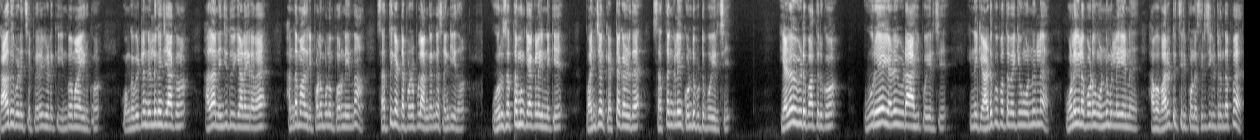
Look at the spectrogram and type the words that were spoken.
காது படித்த பிறவிகளுக்கு இன்பமாக இருக்கும் உங்கள் வீட்டில் நெல்லு கஞ்சி ஆக்கும். அதான் நெஞ்சு தூக்கி அலைகிறவ அந்த மாதிரி புலம்புலும் பொருணையும் தான் சத்து கெட்ட பிழப்பில் அங்கங்கே சங்கீதம். ஒரு சத்தமும் கேட்கல இன்னைக்கு. பஞ்சம் கெட்ட கழுத சத்தங்களையும் கொண்டு விட்டு போயிருச்சு. இழவு வீடு பார்த்துருக்கோம். ஊரே இழவு வீடாக ஆகி போயிருச்சு. இன்றைக்கி அடுப்பு பற்ற வைக்கவும் ஒன்றும் இல்லை. உலையில் போடவும் ஒன்றும் இல்லையேன்னு அவள் வரட்டு சிரிப்பொன்று சிரிச்சுக்கிட்டு இருந்தப்ப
